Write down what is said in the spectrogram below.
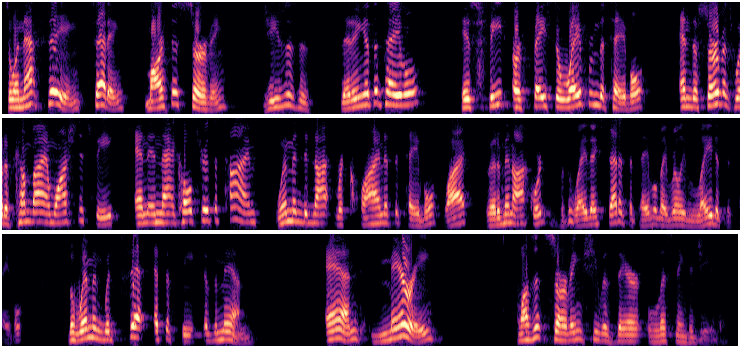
So in that sitting, setting, Martha's serving, Jesus is sitting at the table, his feet are faced away from the table, and the servants would have come by and washed his feet. And in that culture at the time, women did not recline at the table. Why? It would have been awkward with the way they sat at the table. They really laid at the table. The women would sit at the feet of the men. And Mary wasn't serving, she was there listening to Jesus.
